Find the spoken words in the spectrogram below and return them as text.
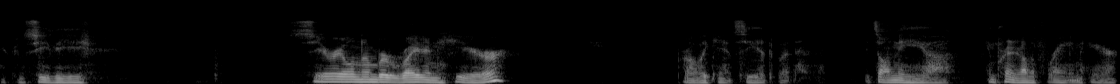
you can see the serial number right in here. Probably can't see it, but it's on the uh, imprinted on the frame here.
